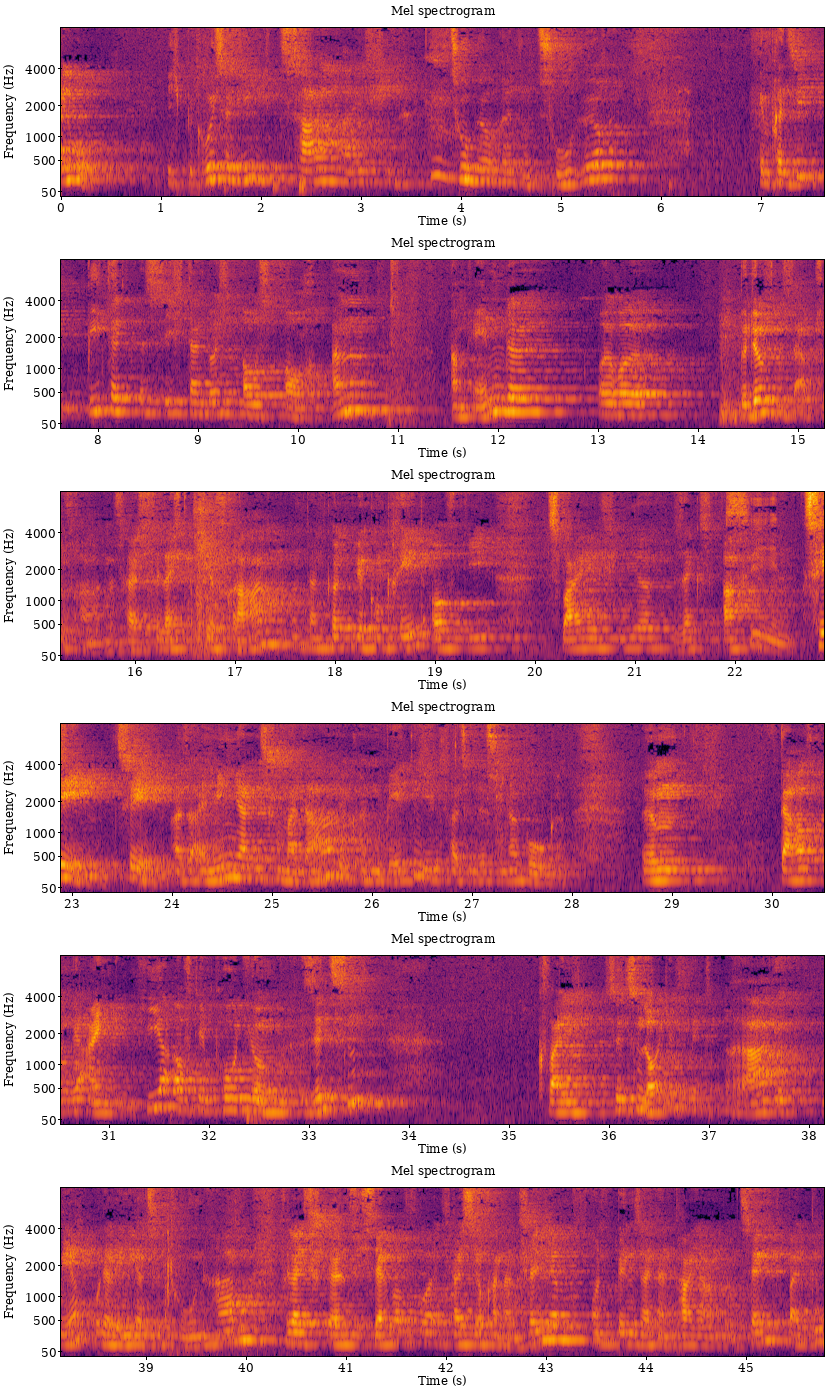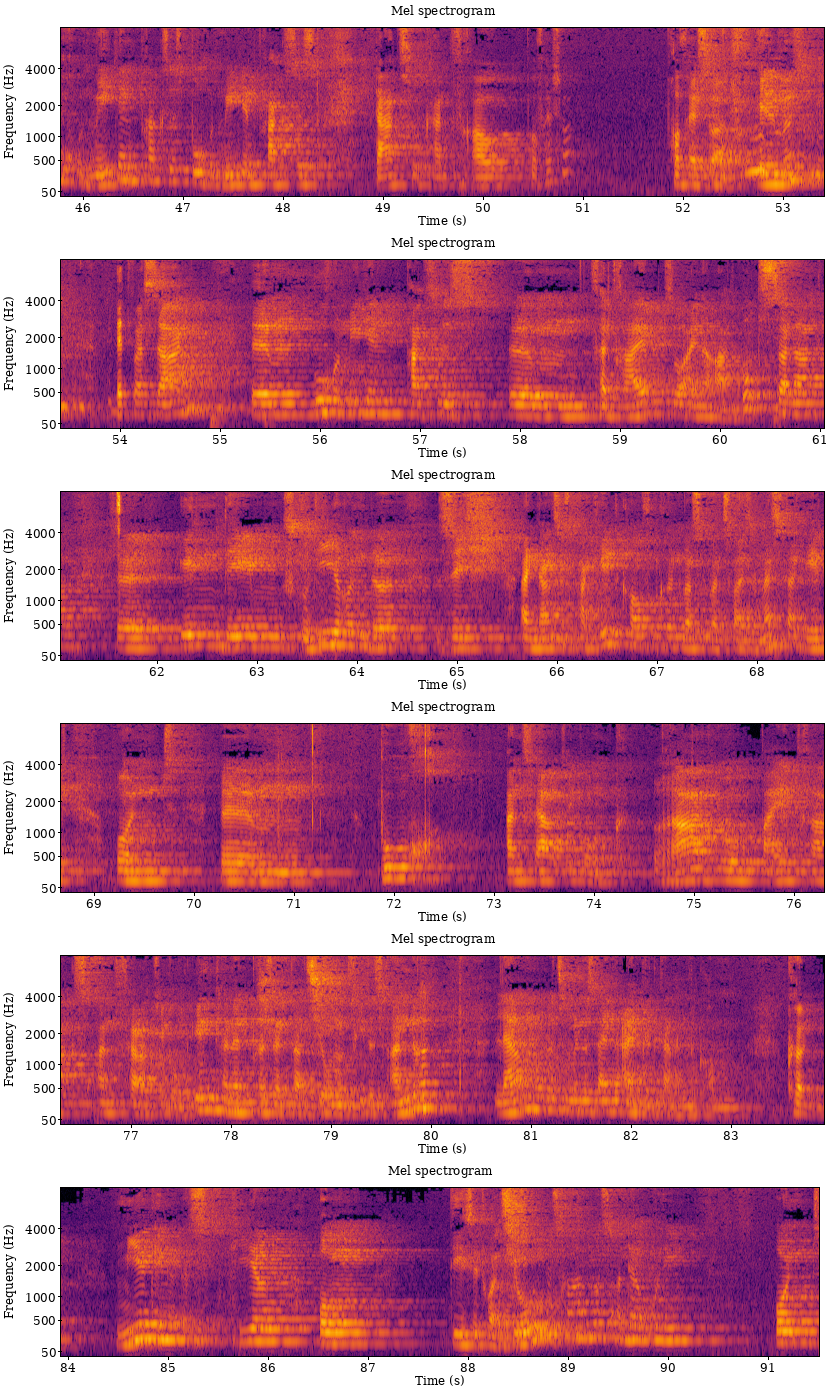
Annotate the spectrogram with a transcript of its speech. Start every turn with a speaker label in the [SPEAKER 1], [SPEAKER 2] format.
[SPEAKER 1] Hallo, ich begrüße die zahlreichen Zuhörerinnen und Zuhörer. Im Prinzip bietet es sich dann durchaus auch an, am Ende eure Bedürfnisse abzufragen. Das heißt, vielleicht habt ihr Fragen und dann könnten wir konkret auf die zwei, vier, sechs, acht, zehn. Zehn, zehn. Also ein Minyan ist schon mal da, wir können beten, jedenfalls in der Synagoge. Ähm, darauf können wir eingehen. Hier auf dem Podium sitzen, sitzen Leute, die mit Radio mehr oder weniger zu tun haben. Vielleicht stellen Sie sich selber vor, ich heiße Johannan Scheljem und bin seit ein paar Jahren Dozent bei Buch- und Medienpraxis. Buch- und Medienpraxis, dazu kann Frau Professor? Professor Hilmes etwas sagen. Ähm, Buch- und Medienpraxis ähm, vertreibt so eine Art Obstsalat, äh, in dem Studierende sich ein ganzes Paket kaufen können, was über zwei Semester geht und ähm, Buchanfertigung, Radiobeitragsanfertigung, Internetpräsentation und vieles andere lernen oder zumindest einen Einblick darin bekommen können. Mir ging es hier um die Situation des Radios an der Uni und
